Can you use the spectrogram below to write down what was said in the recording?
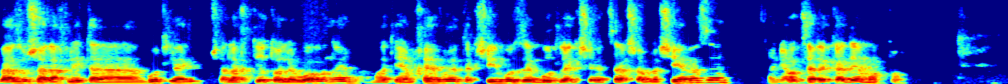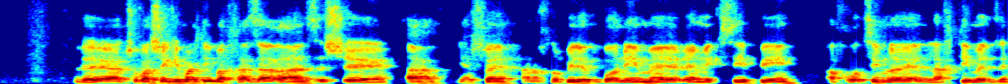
ואז הוא שלח לי את הבוטלג, שלחתי אותו לוורנר, אמרתי להם חבר'ה תקשיבו זה בוטלג שיצא עכשיו לשיר הזה, אני רוצה לקדם אותו. והתשובה שקיבלתי בחזרה זה ש, אה, יפה, אנחנו בדיוק בונים רמיקס אה, איפי, אנחנו רוצים להחתים את זה.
